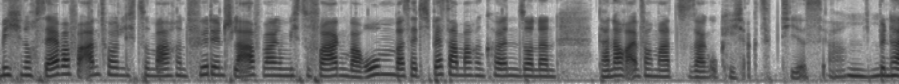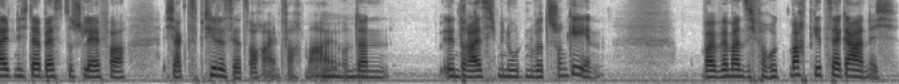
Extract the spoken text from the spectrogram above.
mich noch selber verantwortlich zu machen für den Schlafmangel, mich zu fragen, warum, was hätte ich besser machen können, sondern dann auch einfach mal zu sagen, okay, ich akzeptiere es, ja. Mhm. Ich bin halt nicht der beste Schläfer. Ich akzeptiere das jetzt auch einfach mal. Mhm. Und dann in 30 Minuten wird es schon gehen. Weil wenn man sich verrückt macht, geht es ja gar nicht.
